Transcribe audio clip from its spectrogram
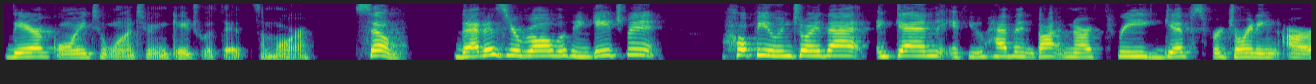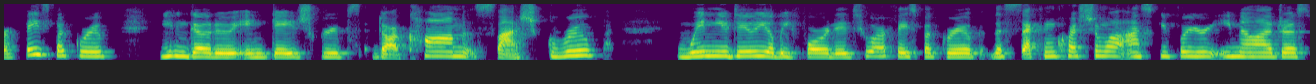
they're going to want to engage with it some more. So that is your role with engagement. Hope you enjoyed that. Again, if you haven't gotten our three gifts for joining our Facebook group, you can go to engagegroups.com slash group. When you do, you'll be forwarded to our Facebook group. The second question will ask you for your email address.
